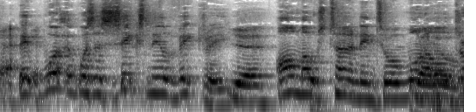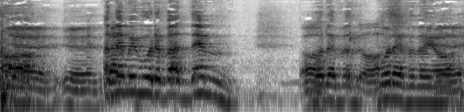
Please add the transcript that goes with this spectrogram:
It, wa- it was a six 0 victory. Yeah. almost turned into a one Well, draw. Yeah, yeah. And then we would have had them, Oh, whatever, God. whatever they are,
